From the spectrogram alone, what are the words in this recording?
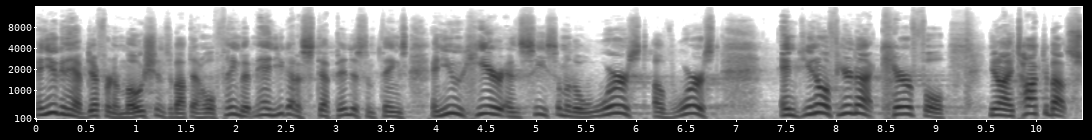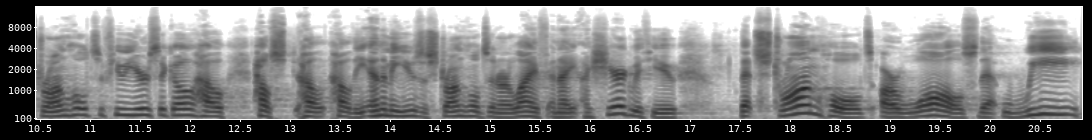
and you can have different emotions about that whole thing, but man, you got to step into some things and you hear and see some of the worst of worst. And you know, if you're not careful, you know, I talked about strongholds a few years ago, how, how, how, how the enemy uses strongholds in our life. And I, I shared with you that strongholds are walls that we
